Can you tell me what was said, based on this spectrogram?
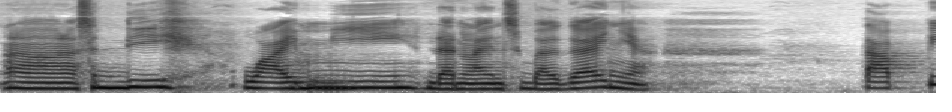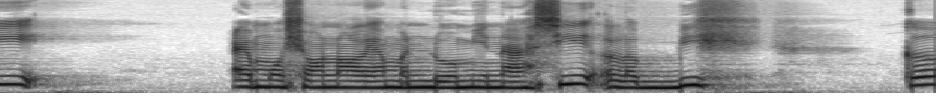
eh, sedih, why me dan lain sebagainya. Tapi emosional yang mendominasi lebih ke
